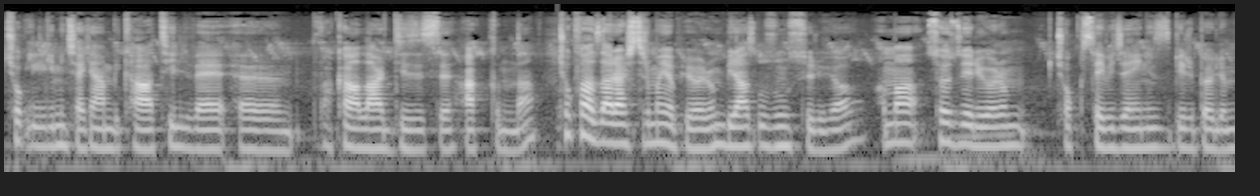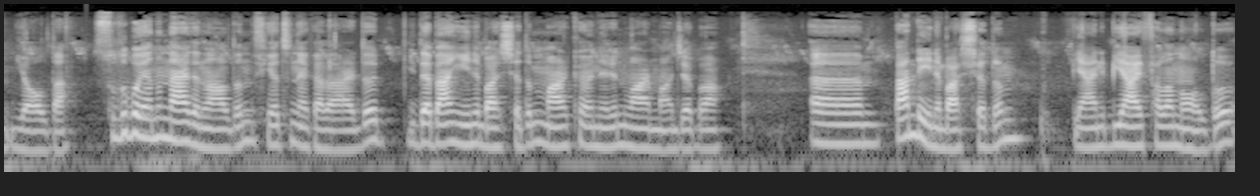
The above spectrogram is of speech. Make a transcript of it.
çok ilgimi çeken bir katil ve e, vakalar dizisi hakkında. Çok fazla araştırma yapıyorum. Biraz uzun sürüyor ama söz veriyorum çok seveceğiniz bir bölüm yolda. Sulu boyanı nereden aldın? Fiyatı ne kadardı? Bir de ben yeni başladım. Marka önerin var mı acaba? Ee, ben de yeni başladım. Yani bir ay falan oldu.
